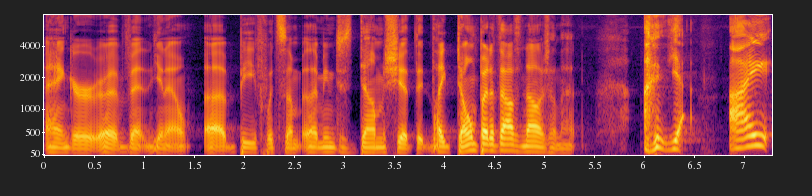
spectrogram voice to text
anger, uh, you know, uh, beef with some. I mean, just dumb shit that like don't bet a thousand dollars on that. yeah. I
